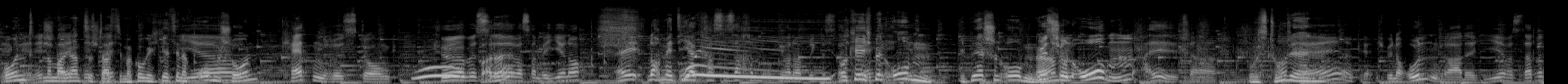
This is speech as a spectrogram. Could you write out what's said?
Okay, Und okay, nochmal schlecht, ganz zu nicht Stasi. schlecht. Mal gucken, ich gehe jetzt hier nach Hier. oben schon. Kettenrüstung. Kürbisse. warte. Was haben wir hier noch? Ey. Noch mehr dia krasse Sachen. Okay, das Okay, ich bin irgendwie oben. Ich bin jetzt schon oben, Du ne? bist schon oben? Alter. Wo bist du denn? Okay. Ich bin noch unten gerade. Hier, was ist da drin?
